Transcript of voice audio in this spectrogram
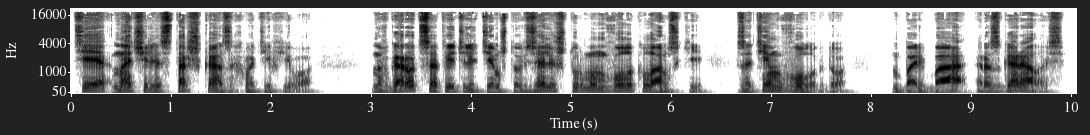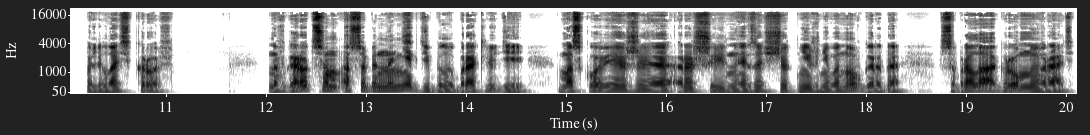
Те начали с Торжка, захватив его. Новгородцы ответили тем, что взяли штурмом Волок-Ламский, затем Вологду. Борьба разгоралась, полилась кровь. Новгородцам особенно негде было брать людей. Московия же, расширенная за счет Нижнего Новгорода, собрала огромную рать.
